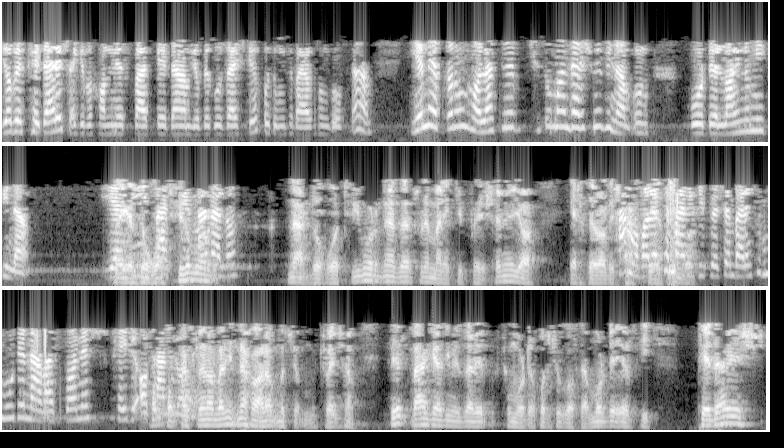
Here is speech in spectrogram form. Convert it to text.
یا به پدرش اگه بخوام نسبت بدم یا به گذشته خودمون که براتون گفتم یه مقدار اون حالت چیزو من درش می‌بینم اون borderline رو می‌بینم. یعنی دو قطبی من الان نه دو قطبی مورد نظرتون manic depression یا اختلال هم حالت manic depression برای اینکه mood نوسانش خیلی خب, خب، پس بنابراین نه حالا متوجه شدم برگردیم یه تو مورد خودشو گفتم. مورد ارثی پدرش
